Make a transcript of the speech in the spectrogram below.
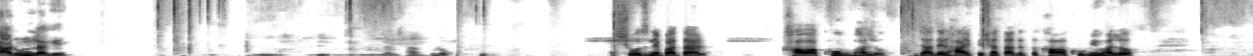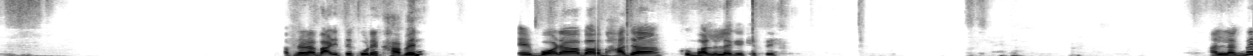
দারুণ লাগে। শাকগুলো সজনে পাতার খাওয়া খুব ভালো। যাদের হাই প্রেশার তাদের তো খাওয়া খুবই ভালো। আপনারা বাড়িতে করে খাবেন। এর বড়া বা ভাজা খুব ভালো লাগে খেতে। আর লাগবে?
